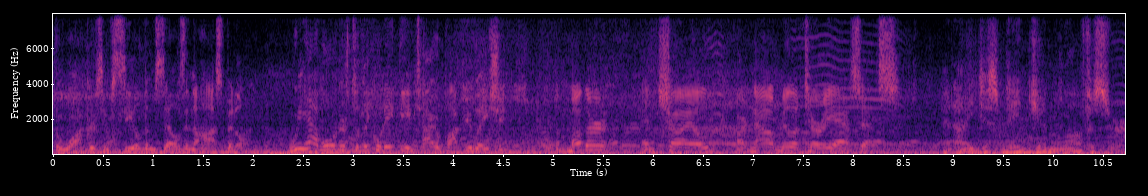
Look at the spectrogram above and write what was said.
the walkers have sealed themselves in the hospital. We have orders to liquidate the entire population. The mother and child are now military assets. And I just made general officer.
